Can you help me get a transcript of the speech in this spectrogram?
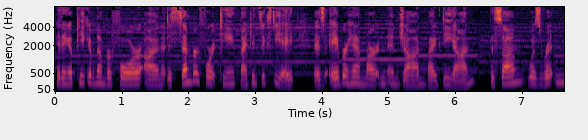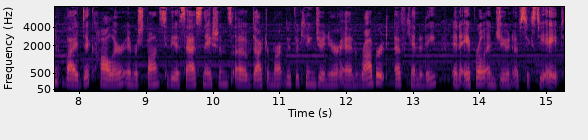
hitting a peak of number 4 on December 14, 1968, is Abraham Martin and John by Dion. The song was written by Dick Holler in response to the assassinations of Dr. Martin Luther King Jr. and Robert F. Kennedy in April and June of 68.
